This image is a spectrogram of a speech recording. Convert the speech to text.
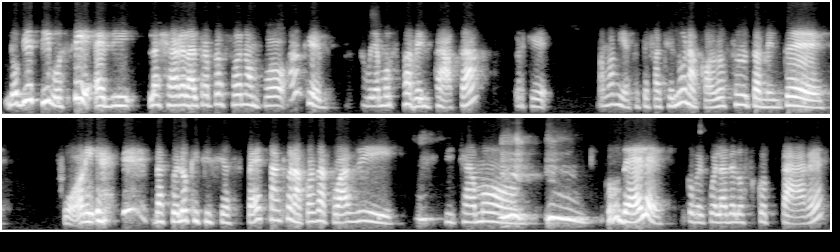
L'obiettivo sì è di lasciare l'altra persona un po' anche, se vogliamo, spaventata, perché mamma mia, state facendo una cosa assolutamente fuori da quello che ci si aspetta, anche una cosa quasi, diciamo, crudele, come quella dello scottare.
